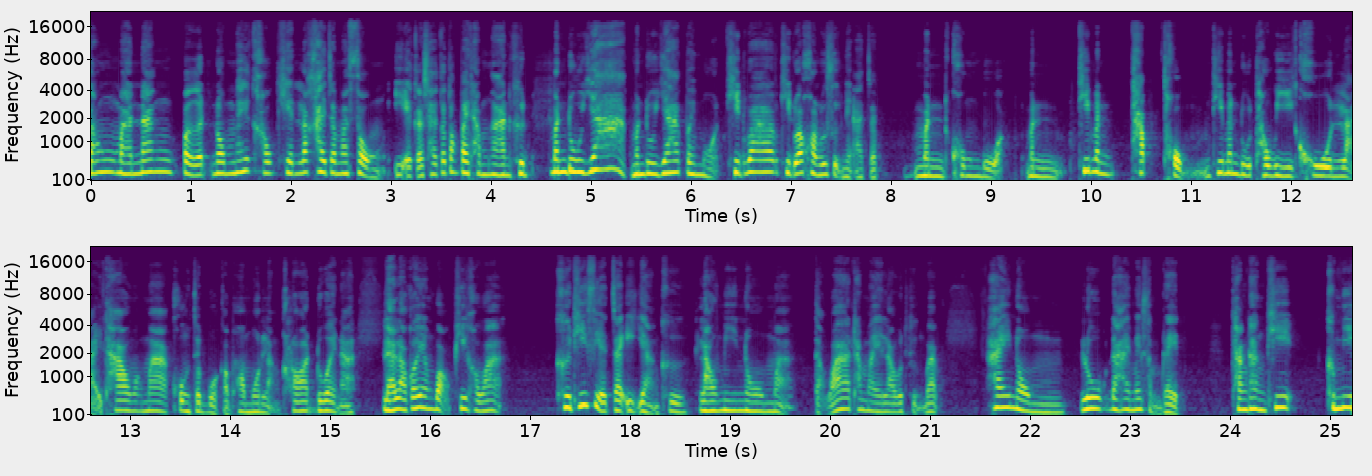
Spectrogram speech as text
ต้องมานั่งเปิดนมให้เขาเค้นแล้วใครจะมาส่ง อีเอกชัยก็ต้องไปทำงานคือมันดูยากมันดูยากไปหมด คิดว่าคิดว่าความรู้สึกเนี่ยอาจจะมันคงบวกมันที่มันทับถมที่มันดูทวีคูณหลายเท่ามากๆ คงจะบวกกับฮอร์โมนหลังคลอดด้วยนะ แล้วเราก็ยังบอกพี่เขาว่า คือที่เสียใจอีกอย่างคือ เรามีนมอะแต่ว่าทำไมเราถึงแบบให้นมลูกได้ไม่สำเร็จ ทั้งทั้งที่คือมี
